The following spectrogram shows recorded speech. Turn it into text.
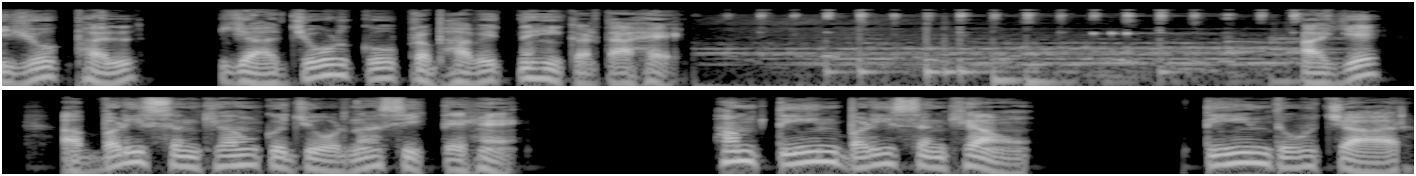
योगफल या जोड़ को प्रभावित नहीं करता है। आइए अब बड़ी संख्याओं को जोड़ना सीखते हैं। हम तीन बड़ी संख्याओं, तीन दो चार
